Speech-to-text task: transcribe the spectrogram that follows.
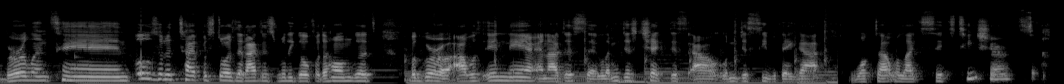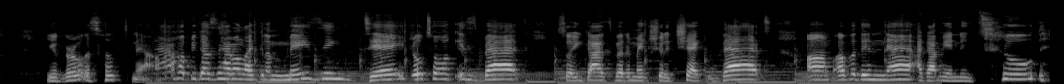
burlington. Those are the type of stores that i just really go for the home goods. But girl i was in there and i just said let me just check this out. Let me just see what they got. Walked out with like six t-shirts your girl is hooked now. I hope you guys are having like an amazing day. Joe Talk is back, so you guys better make sure to check that. Um, other than that, I got me a new tooth.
